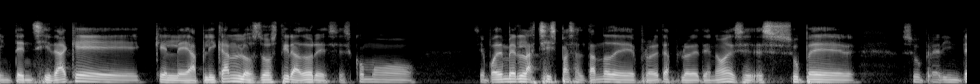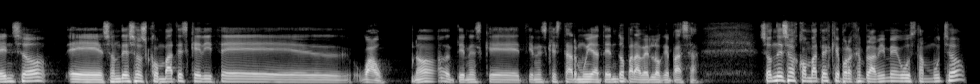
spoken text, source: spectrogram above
intensidad que, le aplican los dos tiradores. Es como. Se pueden ver las chispas saltando de florete a florete, ¿no? Es súper. súper intenso. Eh, son de esos combates que dice. ¡Wow! ¿no? Tienes que, tienes que estar muy atento para ver lo que pasa. Son de esos combates que, por ejemplo, a mí me gustan mucho,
